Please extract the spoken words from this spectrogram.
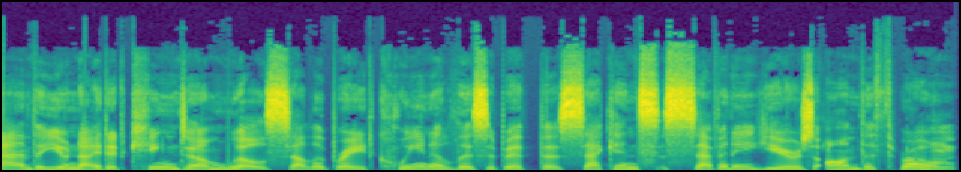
and the United Kingdom will celebrate Queen Elizabeth II's 70 years on the throne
